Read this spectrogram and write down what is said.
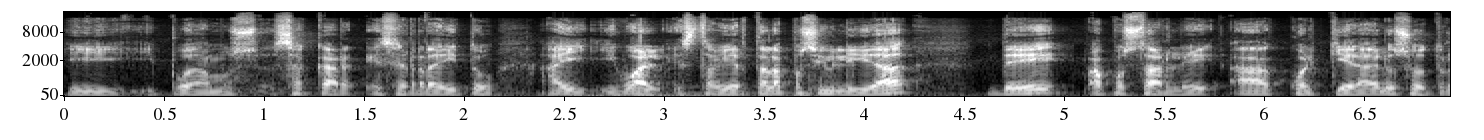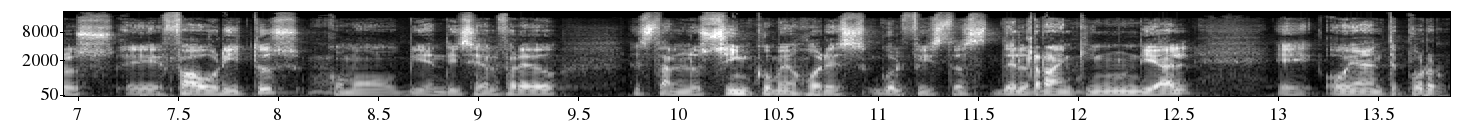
y, podamos sacar ese rédito ahí. Igual, está abierta la posibilidad de apostarle a cualquiera de los otros eh, favoritos. Como bien dice Alfredo, están los cinco mejores golfistas del ranking mundial. obviamente por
